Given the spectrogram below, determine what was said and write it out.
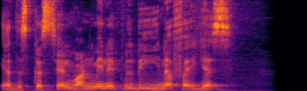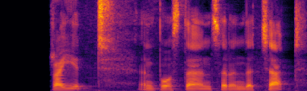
Yeah this question one minute will be enough i guess. Try it and post the answer in the chat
